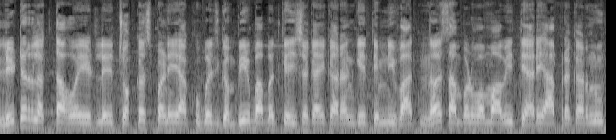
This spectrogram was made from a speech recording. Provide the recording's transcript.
લેટર લખતા હોય એટલે ચોક્કસપણે આ ખૂબ જ ગંભીર બાબત કહી શકાય કારણ કે તેમની વાત ન સાંભળવામાં આવી ત્યારે આ પ્રકારનું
